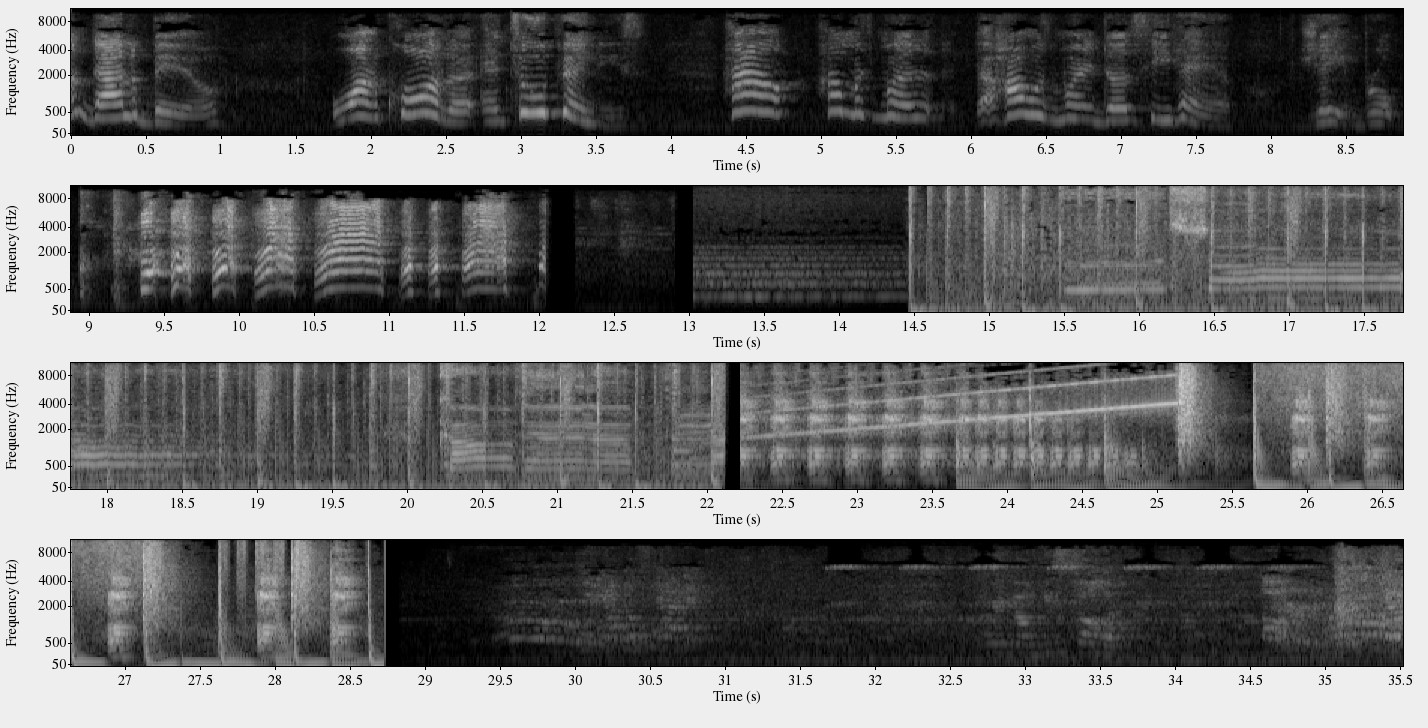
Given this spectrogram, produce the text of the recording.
one dollar bill, one quarter, and two pennies. How how much money how much money does he have? Jaden broke.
